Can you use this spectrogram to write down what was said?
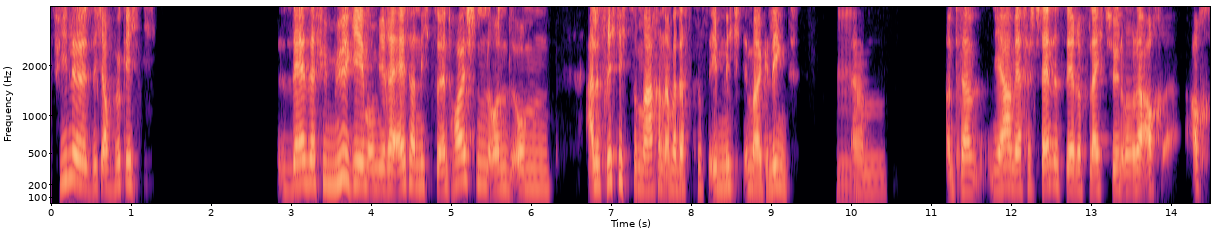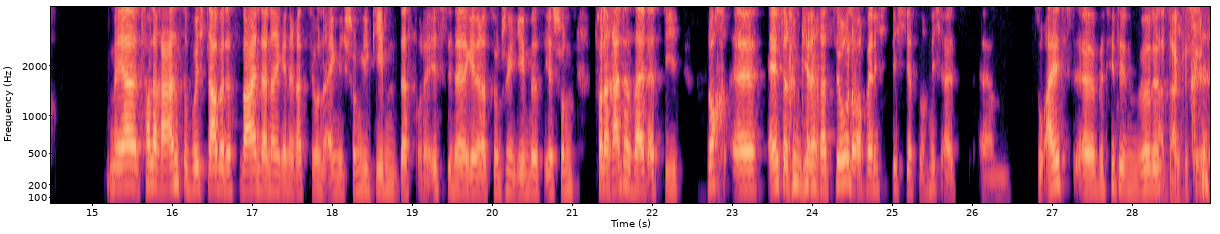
viele sich auch wirklich sehr, sehr viel Mühe geben, um ihre Eltern nicht zu enttäuschen und um alles richtig zu machen, aber dass das eben nicht immer gelingt. Hm. Ähm, und da, ja, mehr Verständnis wäre vielleicht schön oder auch, auch mehr Toleranz, obwohl ich glaube, das war in deiner Generation eigentlich schon gegeben, dass, oder ist in deiner Generation schon gegeben, dass ihr schon toleranter seid als die noch äh, älteren Generationen, auch wenn ich dich jetzt noch nicht als ähm, so alt äh, betiteln würde. Ah, Dankeschön.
